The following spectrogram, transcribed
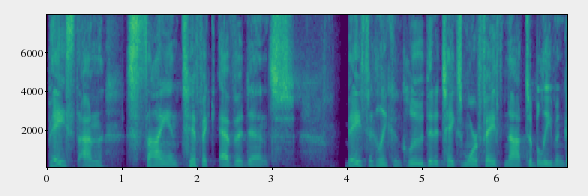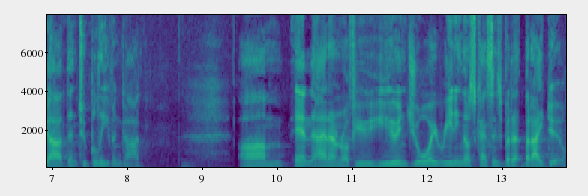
based on scientific evidence, basically conclude that it takes more faith not to believe in God than to believe in God. Um, and I don't know if you, you enjoy reading those kinds of things, but, but I do.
